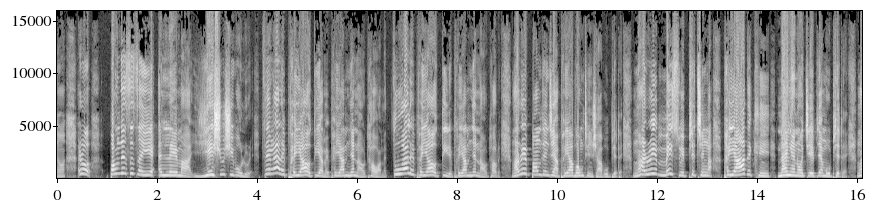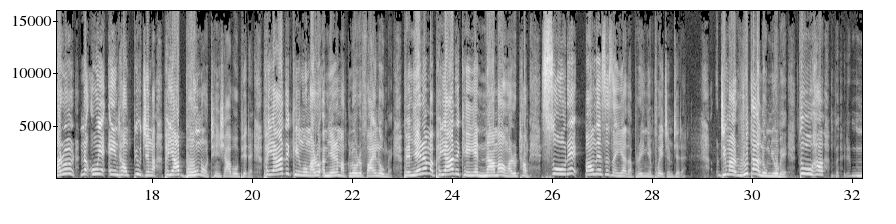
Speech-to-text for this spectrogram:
နော်အဲ့တော့ပေါင်းသင်းဆက်ဆံရဲ့အလဲမှာယေရှုရှိဖို့လိုတယ်သင်ကလည်းဖခင်ကိုသိရမယ်ဖခင်မျက်နှာကိုထောက်ရမယ်သူကလည်းဖခင်ကိုသိတယ်ဖခင်မျက်နှာကိုထောက်တယ်ငါတို့ရဲ့ပေါင်းသင်းခြင်းကဖခင်ဘုံထင်ရှားဖို့ဖြစ်တယ်ငါတို့ရဲ့မိတ်ဆွေဖြစ်ခြင်းကဖခင်သခင်နိုင်ငံတော်ကျေပြတ်မှုဖြစ်တယ်ငါတို့နှစ်ဦးရဲ့အိမ်ထောင်ပြုခြင်းကဖခင်ဘုံတော်ထင်ရှားဖို့ဖြစ်တယ်ဖခင်သခင်ကိုငါတို့အမြဲတမ်း glorify လုပ်မယ်ဖခင်အမြဲတမ်းဖခင်သခင်ရဲ့နာမကိုငါတို့ထောက်မယ်ဆိုတဲ့ပေါင်းသင်းဆက်ဆံရတာဗြိဉ္ဉ်ဖွဲ့ခြင်းဖြစ်တယ် ဒီမှာရုတလိုမျိုးပဲသူဟာ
